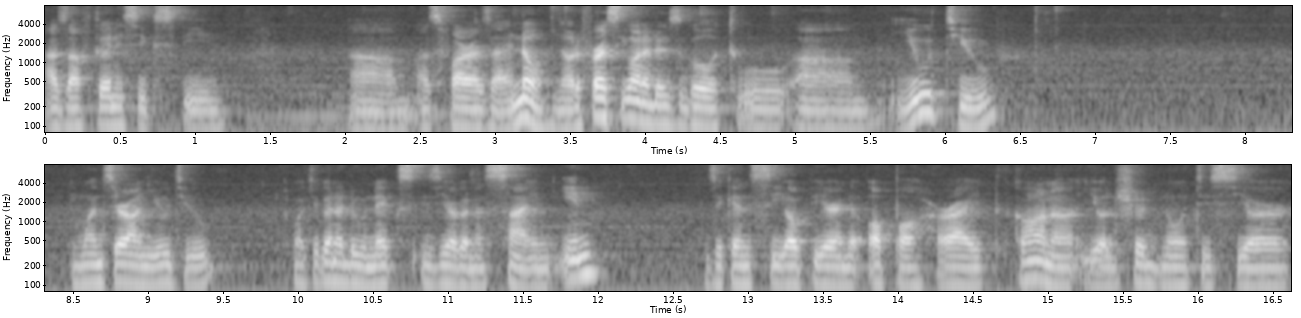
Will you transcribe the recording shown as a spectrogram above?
as of 2016 um, as far as I know. Now the first thing you want to do is go to um, YouTube. Once you're on YouTube, what you're going to do next is you're going to sign in. As you can see up here in the upper right corner, you should notice you're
